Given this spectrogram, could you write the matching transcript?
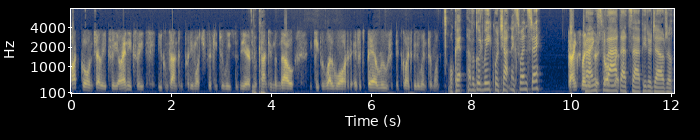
pot-grown cherry tree or any tree, you can plant them pretty much 52 weeks of the year. If okay. you're planting them now, you keep it well watered. If it's bare root, it's going to be the winter one. Okay, have a good week. We'll chat next Wednesday. Thanks, Thanks for that. That's uh, Peter Dowdall,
